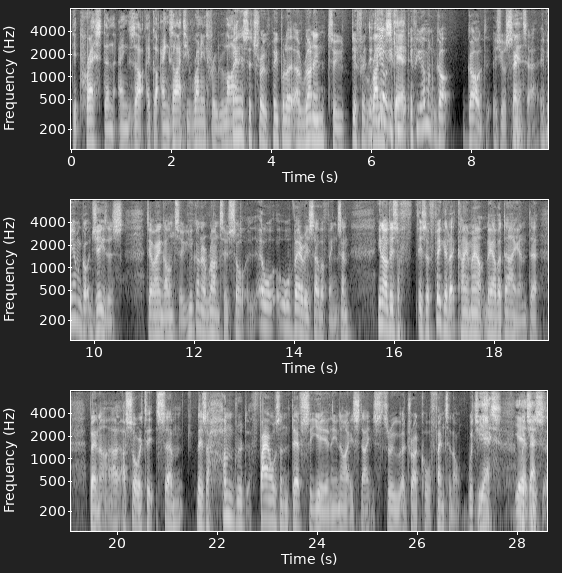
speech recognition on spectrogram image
depressed and anxiety, got anxiety running through life. And it's the truth. People are, are running to different. Running if you, scared. If you, if you haven't got God as your center, yeah. if you haven't got Jesus to hang on to. You're going to run to sort all, all, various other things, and you know there's a there's a figure that came out the other day, and uh, Ben, I, I, saw it. It's um, there's a hundred thousand deaths a year in the United States through a drug called fentanyl, which is yes, yeah, which is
